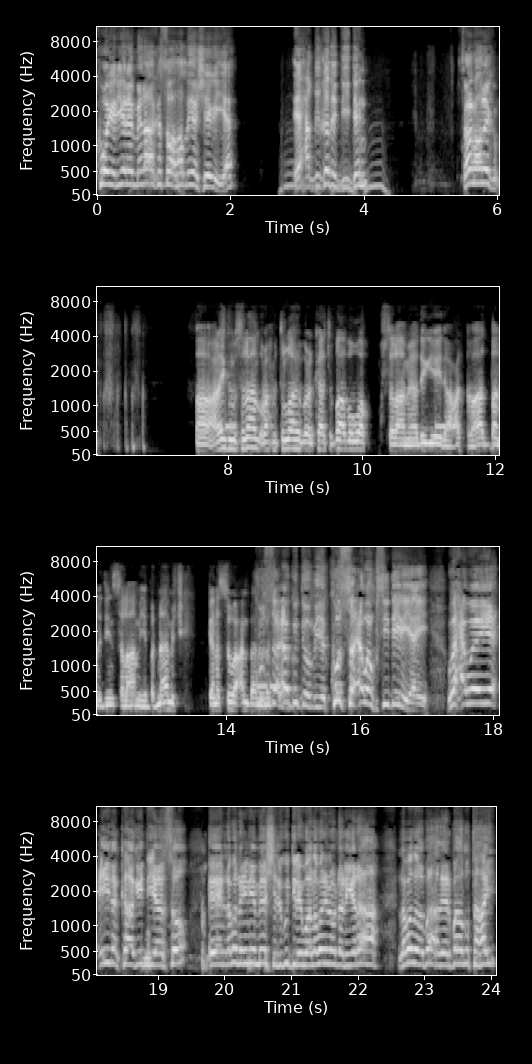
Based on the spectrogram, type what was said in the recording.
kuwa yaryar ee meelaha ka soo hadlayaan sheegaya ee xaqiiqada diidan. Asalaamu calaykum calaykum asalaam waraxmatullaahi wabarakaatu baaba waa ku salaamay adiga iyo idaacadaba aad baan idiin salaamaya barnaamijkana si wacan baan ku soco guddoomiye ku soco waan ku sii daynayaaye waxa weeye ciidankaagii diyaarso labada nin ee meesha lagu dilay waa laba nin oo dhalinyaro ah. Labadaba adeer baad u tahay.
